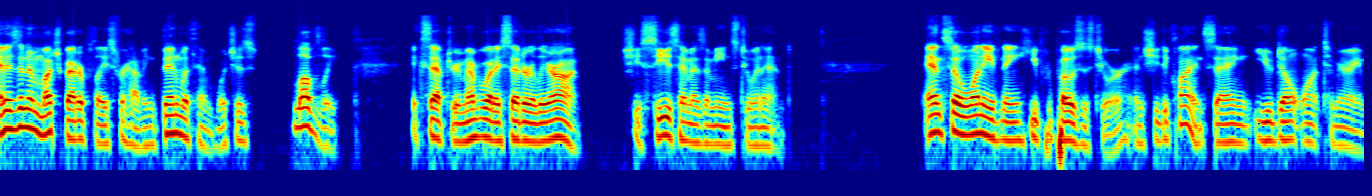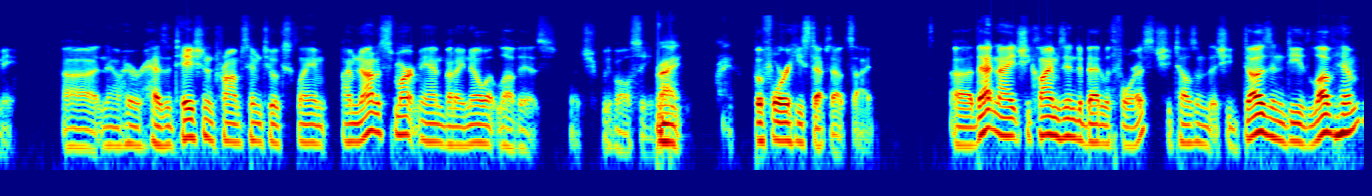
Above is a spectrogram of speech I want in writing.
and is in a much better place for having been with him, which is lovely. Except remember what I said earlier on she sees him as a means to an end. And so one evening he proposes to her and she declines, saying, You don't want to marry me. Uh, now her hesitation prompts him to exclaim, I'm not a smart man, but I know what love is, which we've all seen right. before he steps outside. Uh, that night, she climbs into bed with Forrest. She tells him that she does indeed love him,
